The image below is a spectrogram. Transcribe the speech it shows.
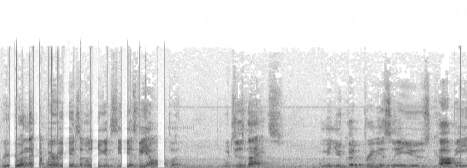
rerun that query, and suddenly you get CSV output, which is nice. I mean, you could previously use copy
